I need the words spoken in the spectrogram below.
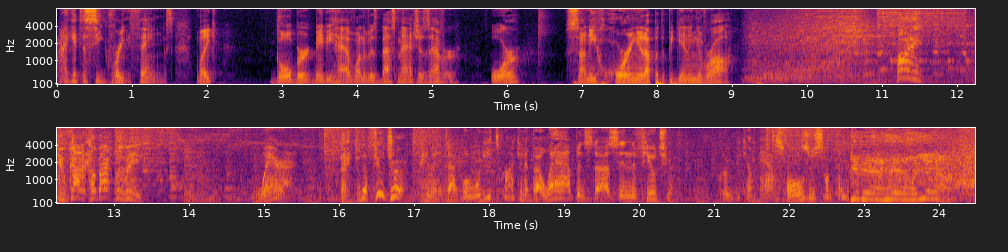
I get to see great things like Goldberg maybe have one of his best matches ever, or Sunny whoring it up at the beginning of Raw. Marty, you've got to come back with me. Where? Back to the future. Wait a minute, Doc. What, what are you talking about? What happens to us in the future? What, do we become assholes or something? Give me a hell yeah.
